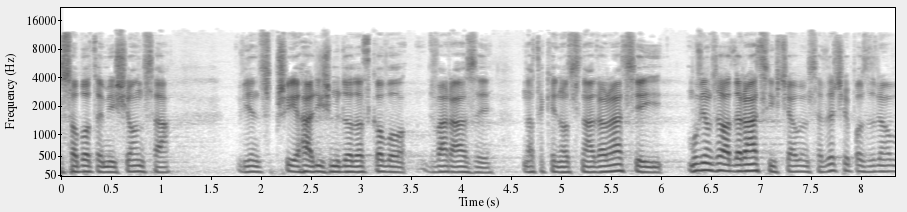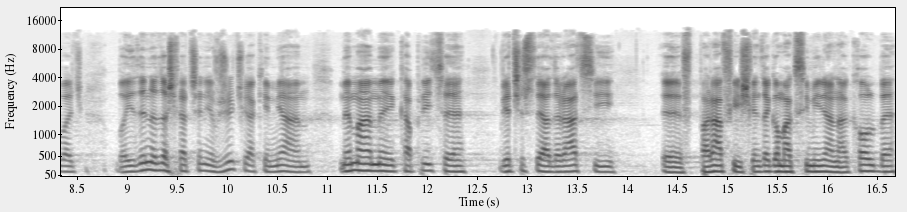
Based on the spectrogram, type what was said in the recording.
sobotę miesiąca, więc przyjechaliśmy dodatkowo dwa razy na takie nocne adoracje. I mówiąc o adoracji, chciałbym serdecznie pozdrowić, bo jedyne doświadczenie w życiu, jakie miałem, my mamy kaplicę wieczystej adoracji e, w parafii świętego Maksymiliana Kolbe.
